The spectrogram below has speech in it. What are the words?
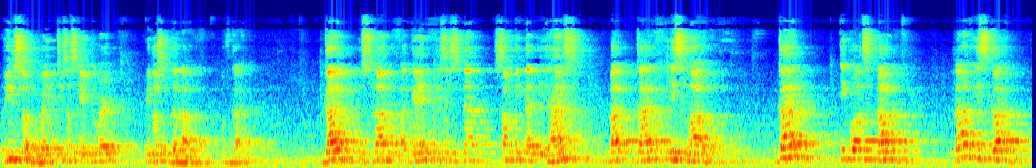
reason why Jesus came to earth, because of the love of God. God is love. Again, this is not something that He has, but God is love. God equals love. Love is God,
